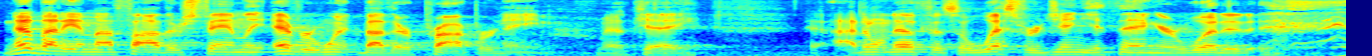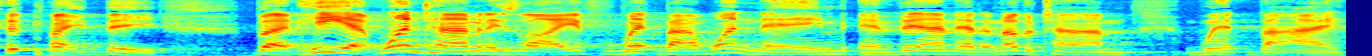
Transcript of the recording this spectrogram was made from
Nobody in my father's family ever went by their proper name, okay? I don't know if it's a West Virginia thing or what it, it might be. But he, at one time in his life, went by one name and then at another time went by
